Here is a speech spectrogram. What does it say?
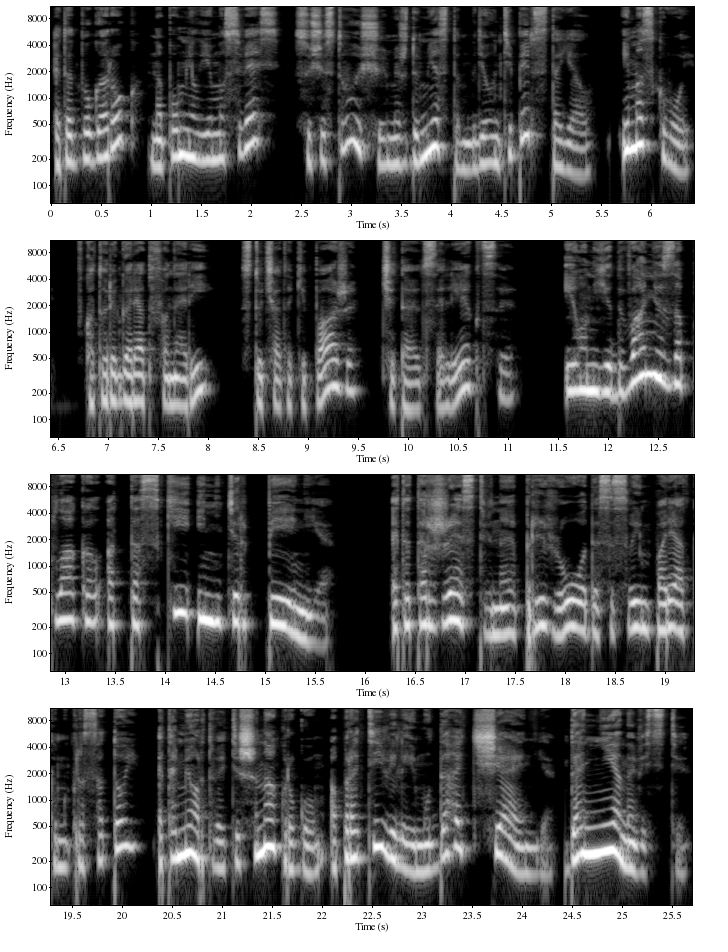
Этот бугорок напомнил ему связь, существующую между местом, где он теперь стоял, и Москвой, в которой горят фонари, стучат экипажи, читаются лекции. И он едва не заплакал от тоски и нетерпения. Эта торжественная природа со своим порядком и красотой, эта мертвая тишина кругом опротивили ему до отчаяния, до ненависти.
